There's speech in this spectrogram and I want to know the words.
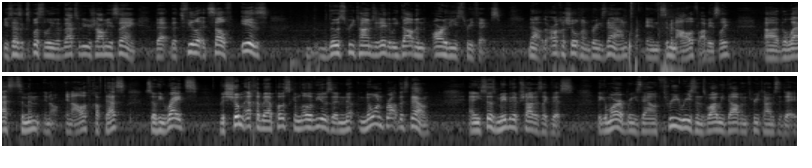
He says explicitly that that's what the Yerushalmi is saying, that the tefillah itself is those three times a day that we daven are these three things. Now, the Aruch HaShulchan brings down in Simon Aleph, obviously, uh, the last simon in, in Aleph Chavtes. So he writes, "V'shum echad be'aposkim lo and no, no one brought this down." And he says maybe the pshat is like this. The Gemara brings down three reasons why we daven three times a day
